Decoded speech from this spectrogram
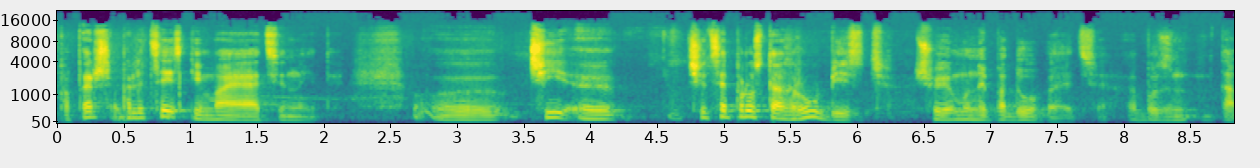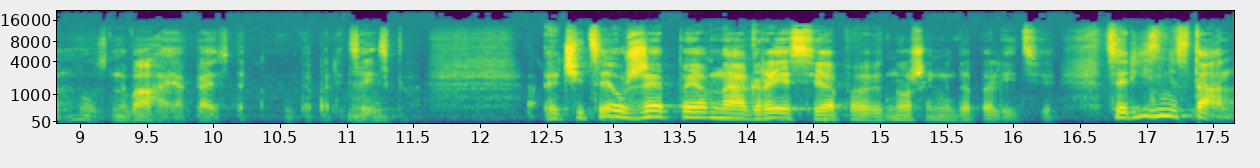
По-перше, поліцейський має оцінити, е, чи, е, чи це просто грубість, що йому не подобається, або там, ну, зневага якась до, до поліцейського. Чи це вже певна агресія по відношенню до поліції? Це різні стани.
